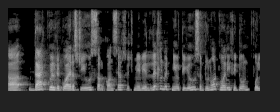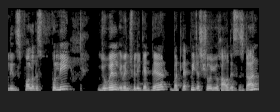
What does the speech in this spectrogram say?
uh, that will require us to use some concepts which may be a little bit new to you. So do not worry if you don't fully follow this fully. You will eventually get there, but let me just show you how this is done.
